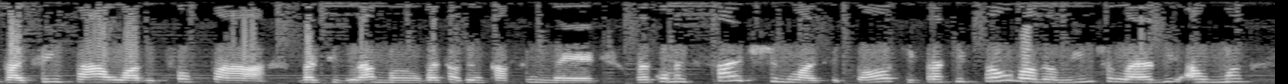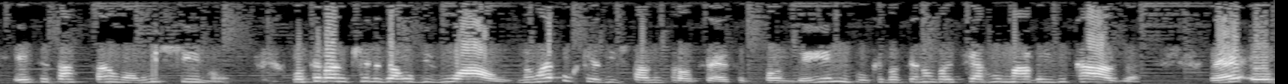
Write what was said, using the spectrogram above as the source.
vai sentar ao lado do sofá, vai segurar a mão, vai fazer um cafuné, vai começar a estimular esse toque para que provavelmente leve a uma excitação, a um estímulo. Você vai utilizar o visual. Não é porque a gente está num processo pandêmico que você não vai se arrumar dentro de casa. Né? Eu,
